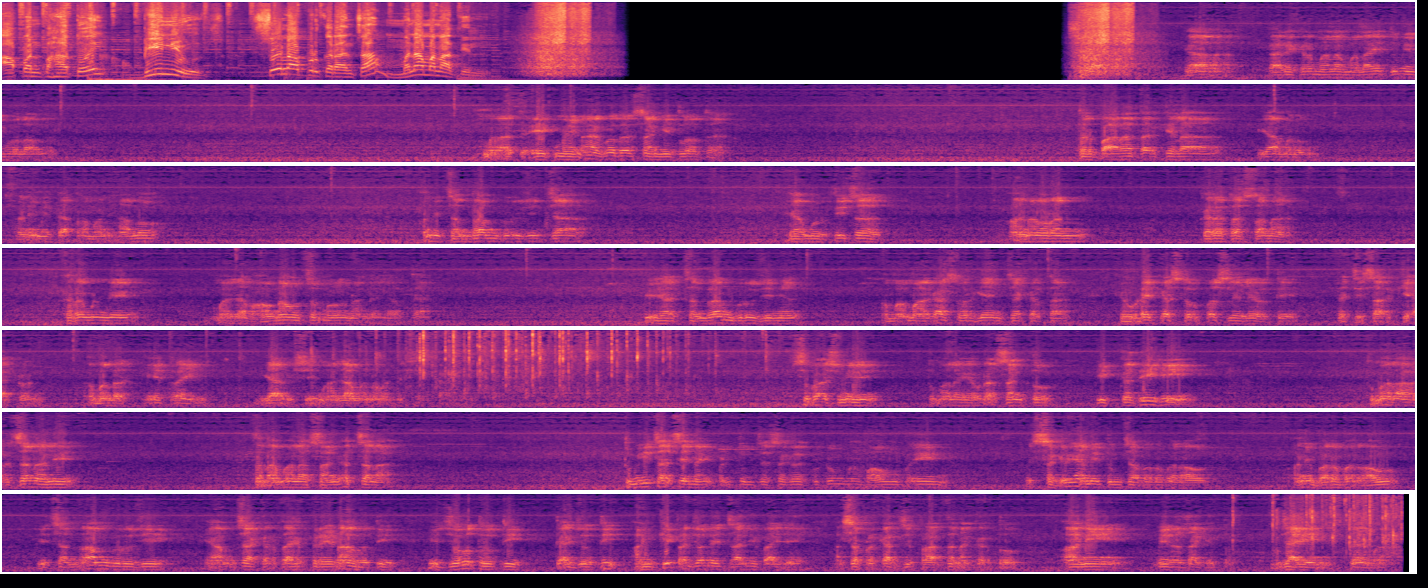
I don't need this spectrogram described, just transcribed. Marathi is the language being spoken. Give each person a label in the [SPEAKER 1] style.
[SPEAKER 1] आपण पाहतोय बी न्यूज सोलापूरकरांचा मनामनातील.
[SPEAKER 2] या कार्यक्रमाला मलाही तुम्ही बोलावलं. मला एक महिना अगोदर सांगितलं होतं. तर बारा तारखेला या म्हणून. आणि मी त्याप्रमाणे आलो. आणि चंद्राम गुरुजींच्या या मूर्तीचं अनावरण करत असताना खरं म्हणजे माझ्या भावना उचंबळून आलेल्या होत्या. की ह्या चंद्राम गुरुजीने आम्हा मागासवर्गीयांच्या करता एवढे कष्ट उपसलेले होते त्याची सारखी आठवण आम्हाला येत राहील. याविषयी माझ्या मनामध्ये शंका आहे. सुभाष मी तुम्हाला एवढा सांगतो की कधीही तुम्हाला अडचण आली तर आम्हाला सांगत चला. तुम्हीच असे नाही पण तुमचे सगळं कुटुंब भाऊ बहीण सगळे आम्ही तुमच्या बरोबर आहोत. आणि बरोबर राहू की चंद्राम गुरुजी हे आमच्याकरता हे प्रेरणा होती ही ज्योत होती त्या ज्योती आणखी प्रज्वलित झाली पाहिजे अशा प्रकारची प्रार्थना करतो आणि मी रजा घेतो. जय हिंद जय महाराज.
